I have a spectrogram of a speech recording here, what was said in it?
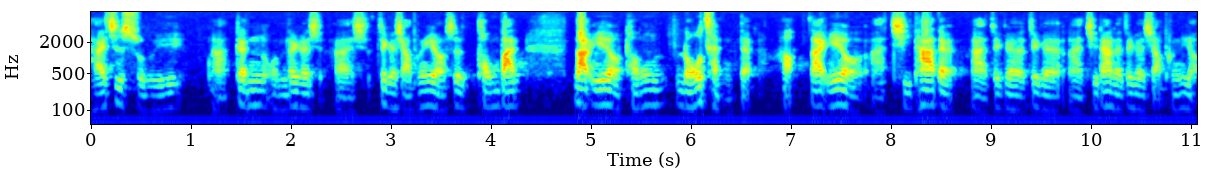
还是属于啊，跟我们这个啊这个小朋友是同班，那也有同楼层的，好，那也有啊其他的啊这个这个啊其他的这个小朋友，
